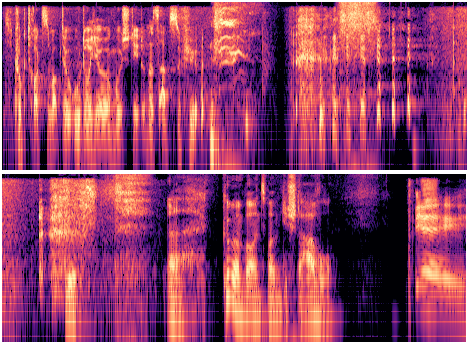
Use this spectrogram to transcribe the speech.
Ich gucke trotzdem, ob der Udo hier irgendwo steht, um das abzuführen. Gut. Ah, kümmern wir uns mal um die Stavo. Yay.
